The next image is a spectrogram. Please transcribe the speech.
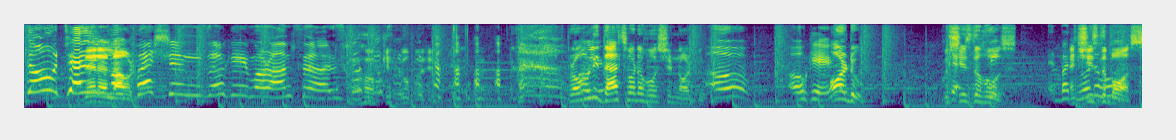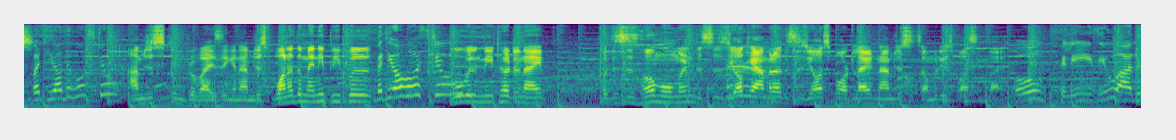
So tell They're me allowed. more questions. Okay, more answers. okay, go for it. Probably Okay. that's what a host should not do. oh, okay. Or do. Because Yeah, she's the see, host. but and she's the, host. boss. But you're the host too. I'm just improvising and I'm just one of the many people But you're host too. who will meet her tonight. But this is her moment, this is your camera, this is your spotlight, and I'm just somebody who's passing by. Oh, please, you are the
